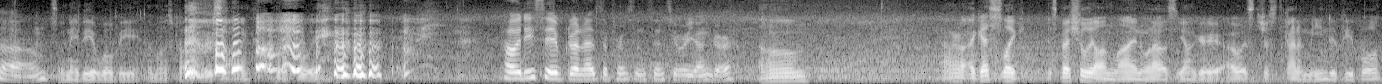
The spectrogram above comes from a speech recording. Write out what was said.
awesome. So maybe it will be the most popular song, hopefully. How would you say you've grown as a person since you were younger? Um, I don't know. I guess like especially online when I was younger, I was just kind of mean to people.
